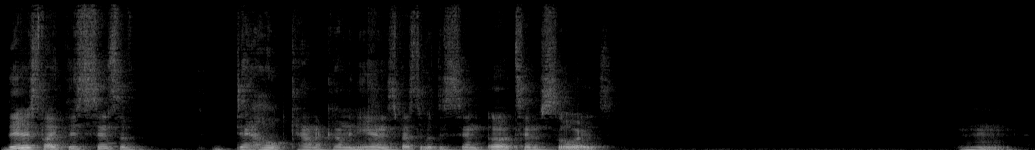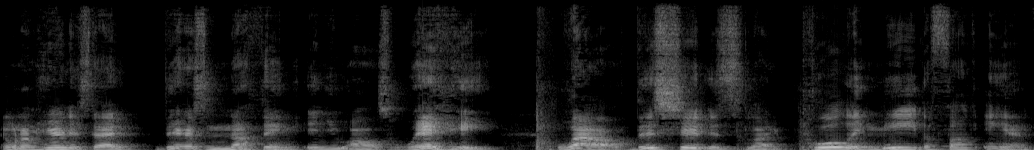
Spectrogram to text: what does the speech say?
There's like this sense of doubt kind of coming in, especially with the uh, Ten of Swords. Mm. And what I'm hearing is that there's nothing in you all's way. Wow, this shit is like pulling me the fuck in.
